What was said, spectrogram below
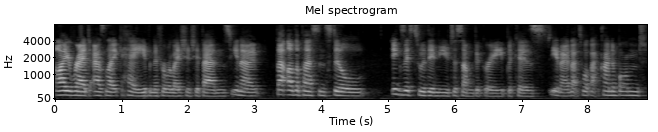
I read as like, hey, even if a relationship ends, you know, that other person still exists within you to some degree because you know that's what that kind of bond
